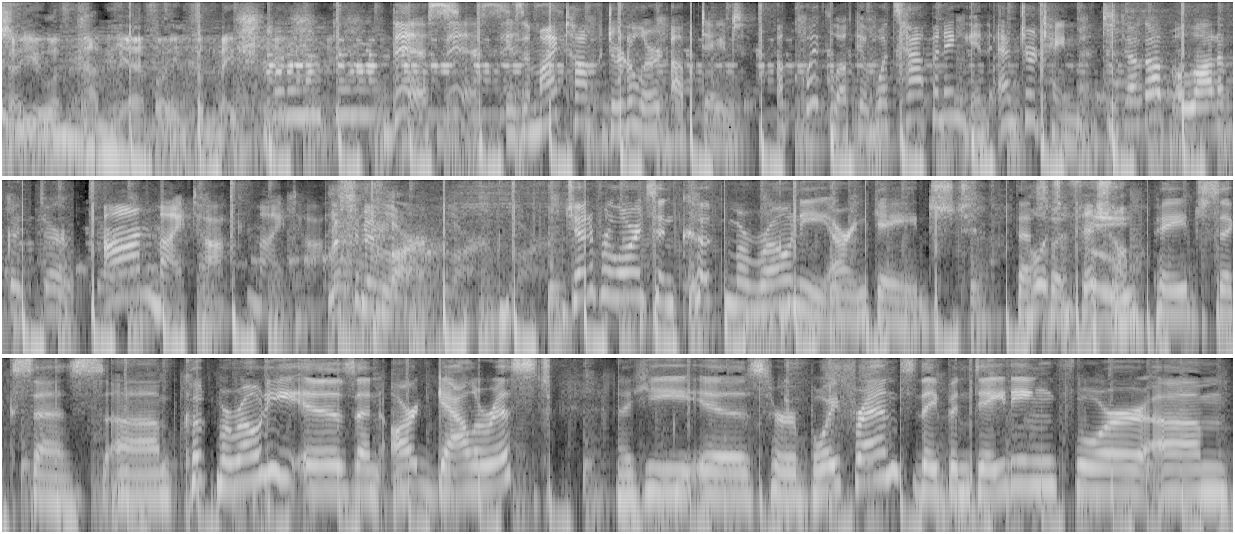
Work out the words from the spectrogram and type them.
So you have come here for information. This is a My Talk Dirt Alert update. A quick look at what's happening in entertainment We Dug up a lot of good dirt. on My Talk. My Talk. Listen and learn. Jennifer Lawrence and Cooke Maroney are engaged. That's Oh, it's what official. Page six says. Um, Cooke Maroney is an art gallerist. Uh, he is her boyfriend. They've been dating for um,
